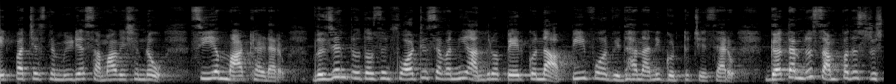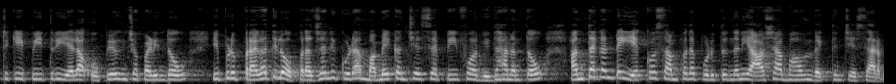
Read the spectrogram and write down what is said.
ఏర్పాటు చేసిన మీడియా సమావేశంలో సీఎం మాట్లాడారు. విజన్ టూ థౌజండ్ ఫార్టీ సెవెన్ని అందులో పేర్కొన్న పీ ఫోర్ విధానాన్ని గుర్తు చేశారు. గతంలో సంపద సృష్టికి పీ త్రీ ఎలా ఉపయోగించబడిందో ఇప్పుడు ప్రగతిలో ప్రజల్ని కూడా మమేకం చేసే పీ ఫోర్ విధానంతో అంతకంటే ఎక్కువ సంపద పుడుతుందని ఆశాభావం వ్యక్తం చేశారు.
